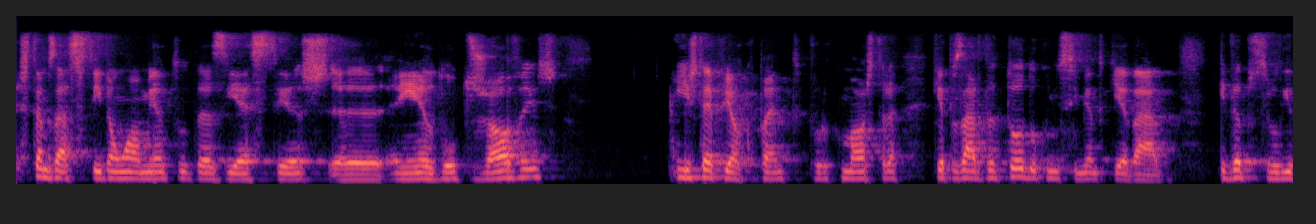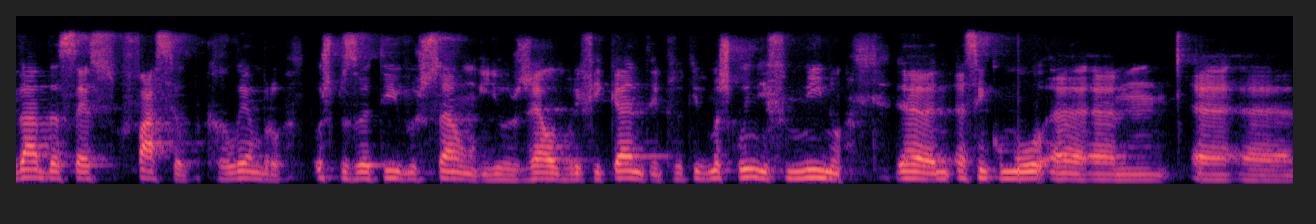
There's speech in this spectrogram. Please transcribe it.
estamos a assistir a um aumento das ISTs em adultos jovens e isto é preocupante porque mostra que, apesar de todo o conhecimento que é dado e da possibilidade de acesso fácil, porque relembro, os preservativos são, e o gel lubrificante, e preservativo masculino e feminino, eh, assim como eh, eh,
